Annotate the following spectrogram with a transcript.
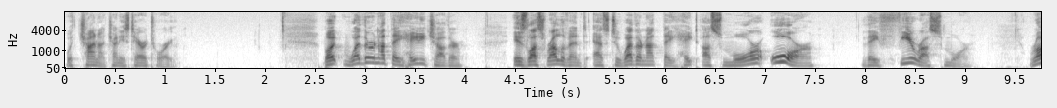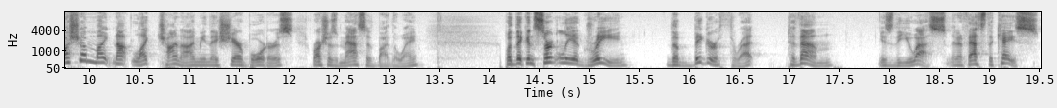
with China, Chinese territory. But whether or not they hate each other is less relevant as to whether or not they hate us more or they fear us more. Russia might not like China. I mean, they share borders. Russia's massive, by the way. But they can certainly agree the bigger threat to them is the US. And if that's the case,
